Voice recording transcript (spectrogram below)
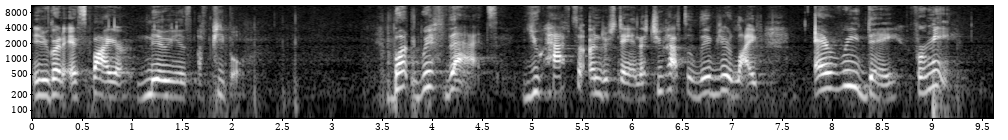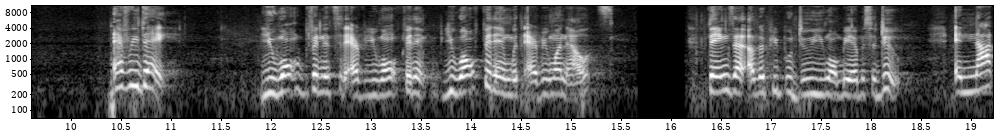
and you're going to inspire millions of people. But with that, you have to understand that you have to live your life every day for me. Every day. You won't fit into every you won't fit in you won't fit in with everyone else. Things that other people do, you won't be able to do. And not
